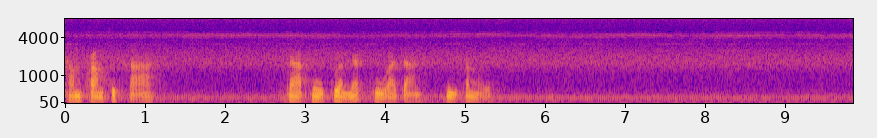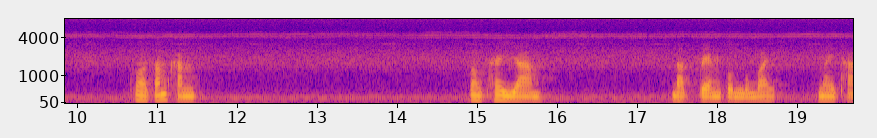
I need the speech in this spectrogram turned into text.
ทำความศึกษา จากหมู่เพื่อนและครูอาจารย์อยู่เสมอ ข้อสำคัญ ต้องพยายาม ดัดแปลงตนลงไว้ ในฐา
